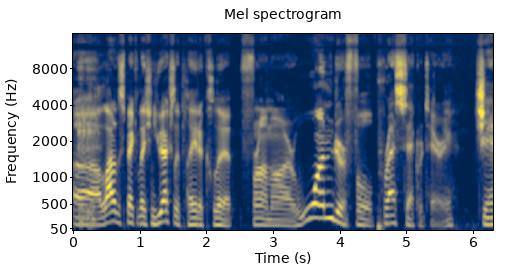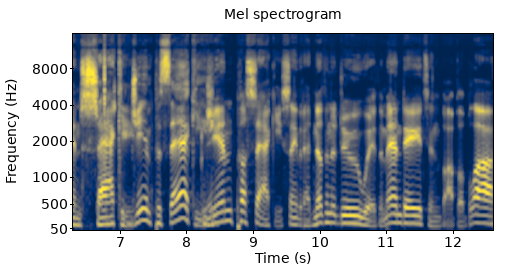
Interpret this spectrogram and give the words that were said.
uh, a lot of the speculation, you actually played a clip from our wonderful press secretary, Jen Psaki. Jim Psaki. Jen Psaki saying that it had nothing to do with the mandates and blah, blah, blah.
